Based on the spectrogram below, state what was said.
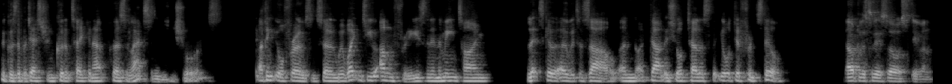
because the pedestrian could have taken out personal accident insurance. I think you're frozen. So we're waiting to you unfreeze. And in the meantime, let's go over to Zal. And doubtless you'll tell us that you're different still. Doubtlessly so, Stephen.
